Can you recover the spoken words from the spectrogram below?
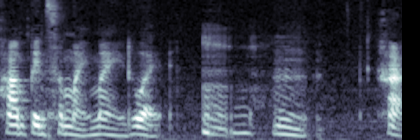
ความเป็นสมัยใหม่ด้วย อืมอืมค่ะ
